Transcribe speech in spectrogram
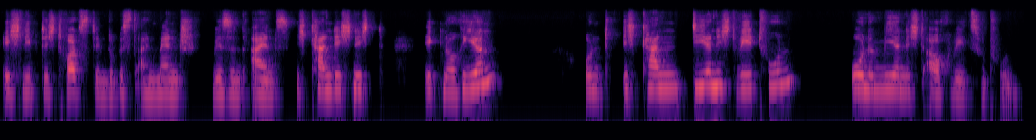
Ich liebe dich trotzdem. Du bist ein Mensch. Wir sind eins. Ich kann dich nicht ignorieren und ich kann dir nicht wehtun ohne mir nicht auch weh zu tun.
